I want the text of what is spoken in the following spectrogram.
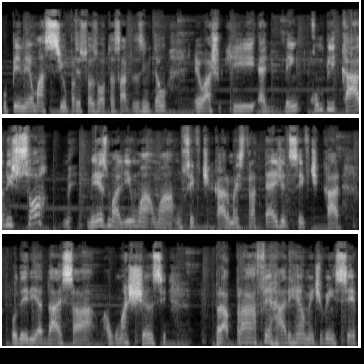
o pneu macio para fazer suas voltas rápidas. Então, eu acho que é bem complicado e só mesmo ali uma, uma, um safety car, uma estratégia de safety car poderia dar essa alguma chance para a Ferrari realmente vencer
